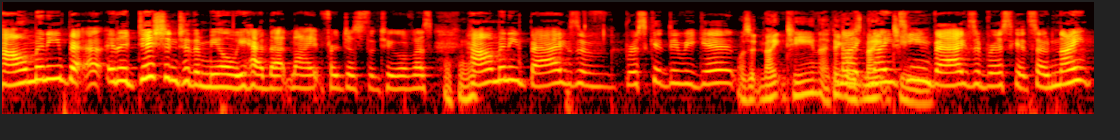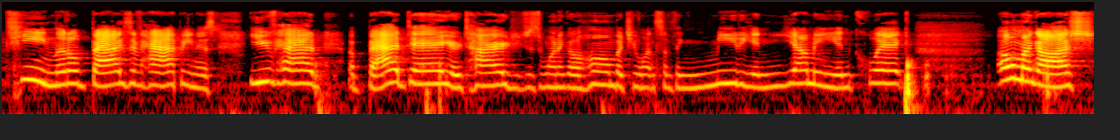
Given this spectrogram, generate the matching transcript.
how many, ba- uh, in addition to the meal we had that night for just the two of us, how many bags of brisket did we get? was it 19? I think it like was 19. bags of brisket. So 19 little bags of happiness. You've had a bad day, you're tired, you just want to go home, but you want something meaty and yummy and quick. Oh my gosh.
